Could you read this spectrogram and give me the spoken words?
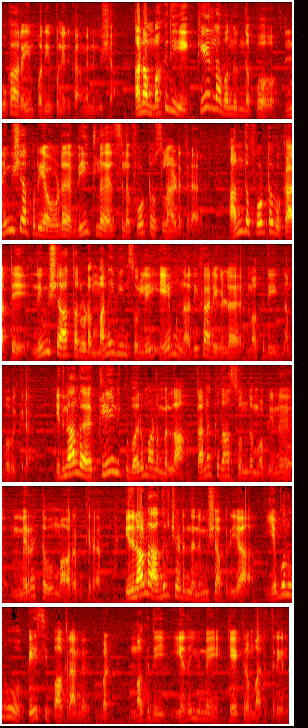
புகாரையும் பதிவு பண்ணியிருக்காங்க நிமிஷா. ஆனால் மகதி கேரளா வந்திருந்தப்போ நிமிஷா பிரியாவோட வீட்டில் சில ஃபோட்டோஸ்லாம் எடுக்கிறார். அந்த ஃபோட்டோவை காட்டி நிமிஷா தன்னோட மனைவின்னு சொல்லி ஏமன் அதிகாரிகளை மகுதி நம்ப வைக்கிறார். இதனால கிளினிக் வருமானம் எல்லாம் தனக்கு தான் சொந்தம் அப்படின்னு மிரட்டவும் ஆரம்பிக்கிறார். இதனால் அதிர்ச்சி அடைந்த நிமிஷா பிரியா எவ்வளவோ பேசி பார்க்குறாங்க பட் மகுதி எதையுமே கேட்குற மாதிரி தெரியல.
